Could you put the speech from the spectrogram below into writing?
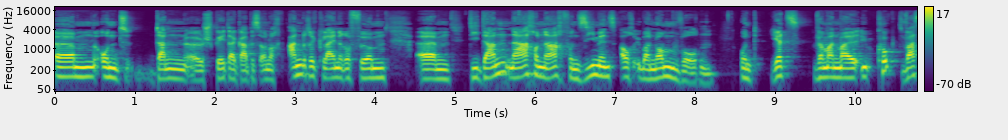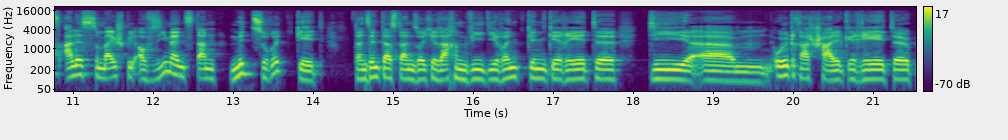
Ähm, und dann äh, später gab es auch noch andere kleinere Firmen, ähm, die dann nach und nach von Siemens auch übernommen wurden. Und jetzt, wenn man mal guckt, was alles zum Beispiel auf Siemens dann mit zurückgeht, dann sind das dann solche Sachen wie die Röntgengeräte, die ähm, Ultraschallgeräte,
